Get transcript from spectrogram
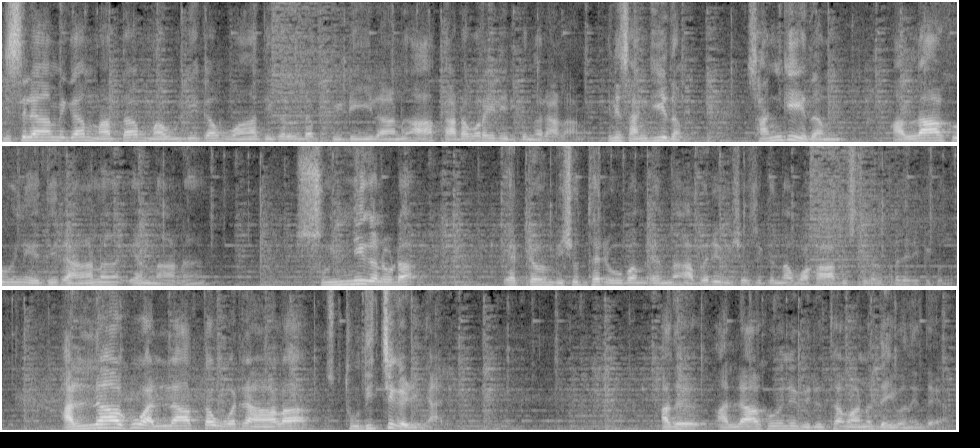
ഇസ്ലാമിക മത മൗലികവാദികളുടെ പിടിയിലാണ് ആ തടവറയിലിരിക്കുന്ന ഒരാളാണ്. ഇനി സംഗീതം. സംഗീതം അള്ളാഹുവിനെതിരാണ് എന്നാണ് സുന്നികളുടെ ഏറ്റവും വിശുദ്ധ രൂപം എന്ന് അവർ വിശ്വസിക്കുന്ന വഹാബിസ്റ്റുകൾ പ്രചരിപ്പിക്കുന്നത് അല്ലാഹു അല്ലാത്ത ഒരാളെ സ്തുതിച്ചു കഴിഞ്ഞാൽ അത് അല്ലാഹുവിന് വിരുദ്ധമാണ് ദൈവനിന്ദയാണ്.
